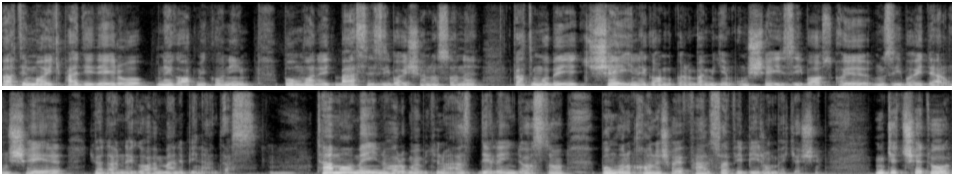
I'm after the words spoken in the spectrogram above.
وقتی ما یک پدیده ای رو نگاه می‌کنیم به عنوان یک بحث زیبایی شناسانه وقتی ما به یک شیء نگاه می‌کنیم و میگیم اون شی زیباست آیا اون زیبایی در اون شیءه یا در نگاه من بیننده است؟ تمام اینها رو ما می‌تونیم از دل این داستان به عنوان خانش های فلسفی بیرون بکشیم. اینکه چطور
